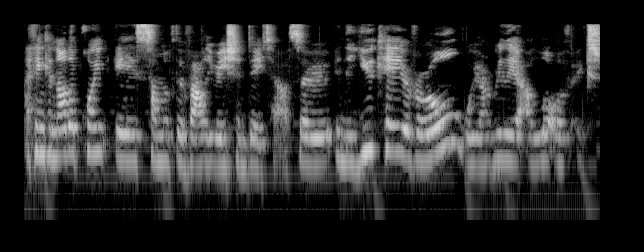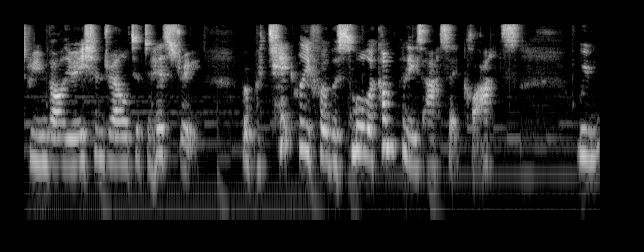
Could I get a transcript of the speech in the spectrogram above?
I think another point is some of the valuation data. So in the UK overall, we are really at a lot of extreme valuations relative to history, but particularly for the smaller companies asset class, we,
